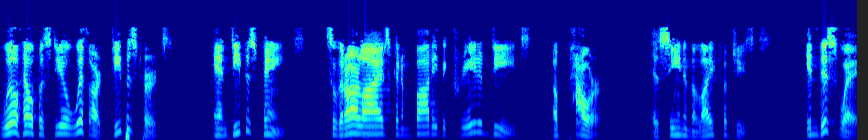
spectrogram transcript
will help us deal with our deepest hurts and deepest pains so that our lives can embody the creative deeds of power as seen in the life of Jesus. In this way,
